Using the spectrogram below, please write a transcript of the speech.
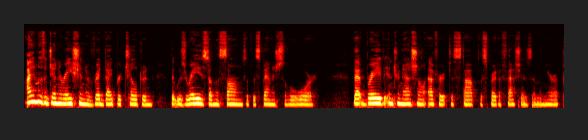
I am of a generation of red diaper children that was raised on the songs of the Spanish Civil War that brave international effort to stop the spread of fascism in Europe.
